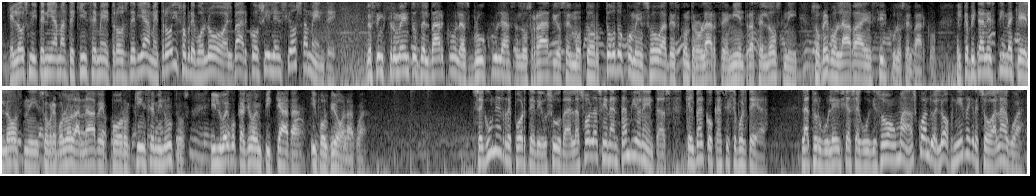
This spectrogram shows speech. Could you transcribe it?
El OSNI tenía más de 15 metros de diámetro y sobrevoló el barco silenciosamente. Los instrumentos del barco, las brújulas, los radios, el motor, todo comenzó a descontrolarse mientras el OSNI sobrevolaba en círculos el barco. El capitán estima que el OSNI sobrevoló la nave por 15 minutos y luego cayó en picada y volvió al agua. Según el reporte de Usuda, las olas eran tan violentas que el barco casi se voltea. La turbulencia se agudizó aún más cuando el ovni regresó al agua.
